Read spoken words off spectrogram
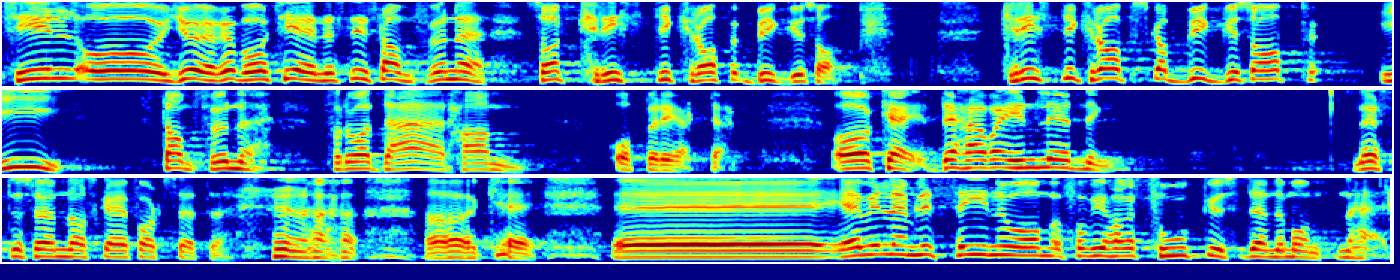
til å gjøre vår tjeneste i samfunnet, sånn at Kristi kropp bygges opp. Kristi kropp skal bygges opp i samfunnet, for det var der han opererte. Ok, det her var innledning. Neste søndag skal jeg fortsette. ok. Eh, jeg vil nemlig si noe om For vi har et fokus denne måneden her.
